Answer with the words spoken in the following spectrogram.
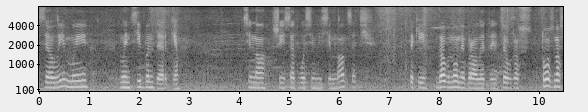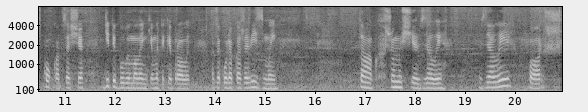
взяли ми млинці бендерки. Ціна 68,18. Такі давно не брали. Це вже 100 з наскока. Це ще діти були маленькими, таке брали. А це Коля каже, візьми. Так, що ми ще взяли? Взяли фарш.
